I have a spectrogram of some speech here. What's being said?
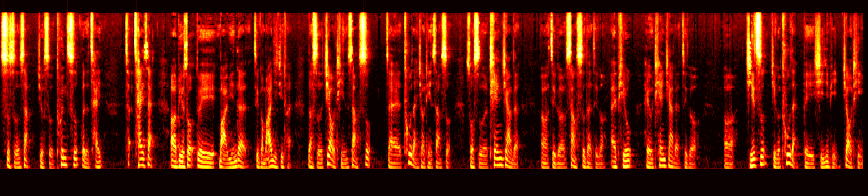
事实上就是吞吃或者拆拆拆散啊。比如说对马云的这个蚂蚁集团，那是叫停上市，在突然叫停上市，说是天价的呃这个上市的这个 IPO，还有天价的这个呃集资，结果突然被习近平叫停，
